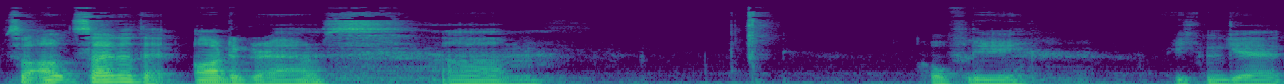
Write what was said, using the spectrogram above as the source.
So outside of that autographs, um, hopefully we can get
